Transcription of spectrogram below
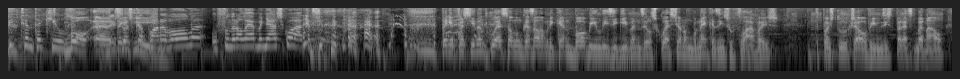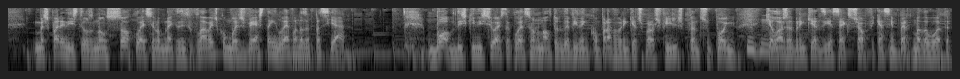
80 quilos. Bom, uh, deixou aqui, escapar a bola, o funeral é amanhã às quatro. tenho a fascinante coleção de um casal americano, Bobby e Lizzie Gibbons. Eles colecionam bonecas insufláveis. Depois de tudo o que já ouvimos, isto parece banal. Mas reparem nisto: eles não só colecionam bonecas insufláveis, como as vestem e levam-nas a passear. Bob diz que iniciou esta coleção numa altura da vida em que comprava brinquedos para os filhos, portanto suponho que a loja de brinquedos e a sex shop ficassem perto uma da outra.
